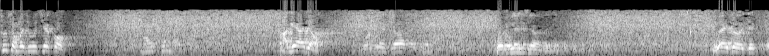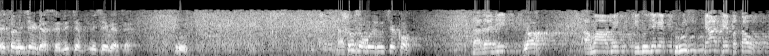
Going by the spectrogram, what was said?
શું સમજવું છે કહો? આગે આ જાઓ કોટલે જવા ના એ તો એ તો નીચે બેસશે નીચે નીચે બેસે શું સમજવું છે કહો? દાદાજી ના। આમાં આપે કીધું છે કે પુરુષ ક્યાં છે બતાવો.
